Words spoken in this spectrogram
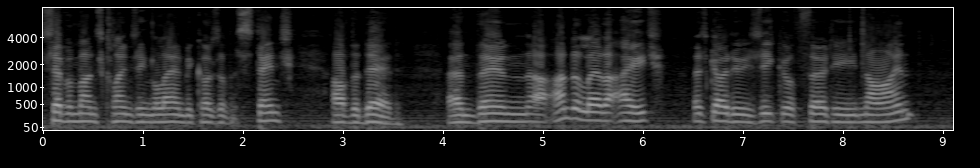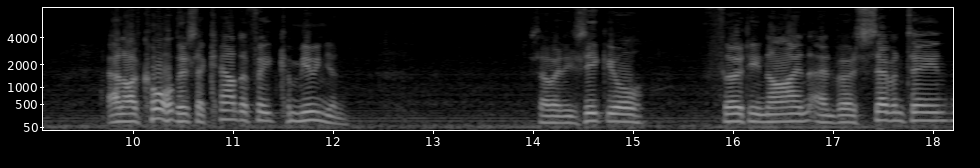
Seven months cleansing the land because of the stench of the dead. And then uh, under letter H, let's go to Ezekiel 39. And I've called this a counterfeit communion. So in Ezekiel 39 and verse 17,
